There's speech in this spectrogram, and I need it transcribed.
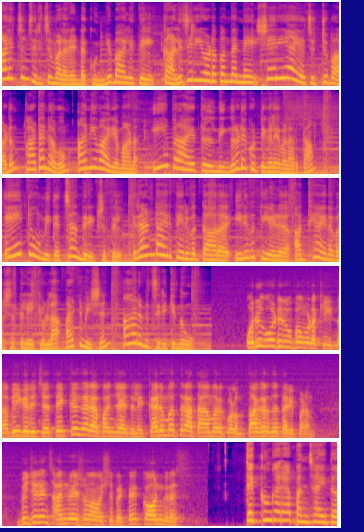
കളിച്ചും ചിരിച്ചും വളരേണ്ട കുഞ്ഞു ബാല്യത്തിൽ കളിചിരിയോടൊപ്പം തന്നെ ശരിയായ ചുറ്റുപാടും പഠനവും അനിവാര്യമാണ്. ഈ പ്രായത്തിൽ നിങ്ങളുടെ കുട്ടികളെ വളർത്താം ഏറ്റവും മികച്ച അന്തരീക്ഷത്തിൽ. രണ്ടായിരത്തി ഇരുപത്തി ആറ് ഇരുപത്തിയേഴ് അധ്യയന വർഷത്തിലേക്കുള്ള അഡ്മിഷൻ ആരംഭിച്ചിരിക്കുന്നു. ഒരു കോടി രൂപ മുടക്കി നവീകരിച്ച് തെക്കങ്കര പഞ്ചായത്തിലെ കരുമത്ര താമരക്കുളം തകർന്ന് തരിപ്പണം. വിജിലൻസ് അന്വേഷണം ആവശ്യപ്പെട്ട് കോൺഗ്രസ്. തെക്കുംകര പഞ്ചായത്ത്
